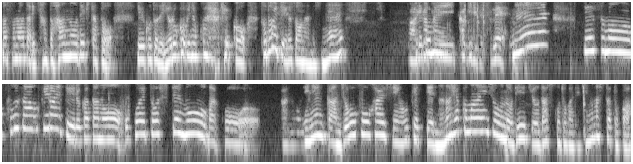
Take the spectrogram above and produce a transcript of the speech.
まあ、そのあたりちゃんと反応できたということで、喜びの声が結構届いているそうなんですね。ありがたい限りですね。ねで、その講座を受けられている方のお声としても、まあ、こう、あの、2年間情報配信を受けて700万以上の利益を出すことができましたとか、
